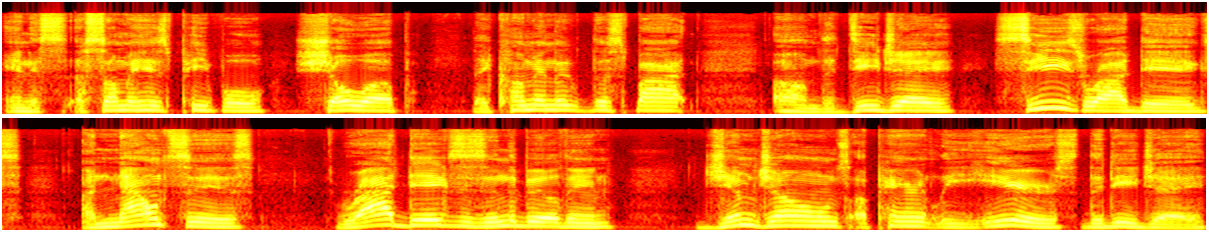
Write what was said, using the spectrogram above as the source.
and some of his people show up. They come in the, the spot. Um, the DJ sees Ra Diggs, announces Ra Diggs is in the building. Jim Jones apparently hears the DJ,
